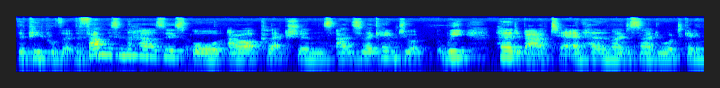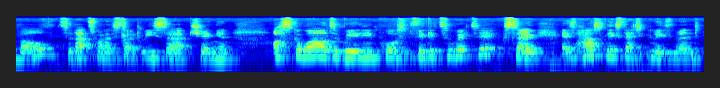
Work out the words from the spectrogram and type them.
the people that the families in the houses or our art collections. And so they came to, we heard about it, and Helen and I decided we want to get involved. So that's when I started researching and Oscar Wilde's a really important figure to Wightwick. So it's a house of the aesthetic movement.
